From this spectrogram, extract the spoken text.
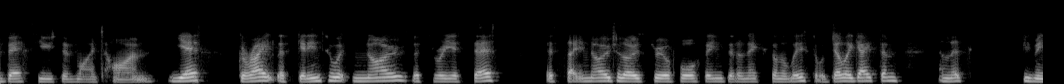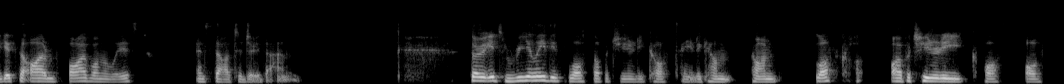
best use of my time? Yes, great, let's get into it. No, let's reassess let's say no to those three or four things that are next on the list or delegate them. And let's excuse me get to item five on the list and start to do that. So it's really this lost opportunity cost team to come time lost opportunity cost of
